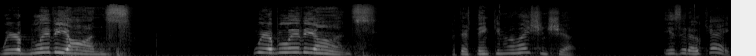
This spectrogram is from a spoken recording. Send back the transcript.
we're oblivions. We're oblivions. But they're thinking relationship. Is it okay?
